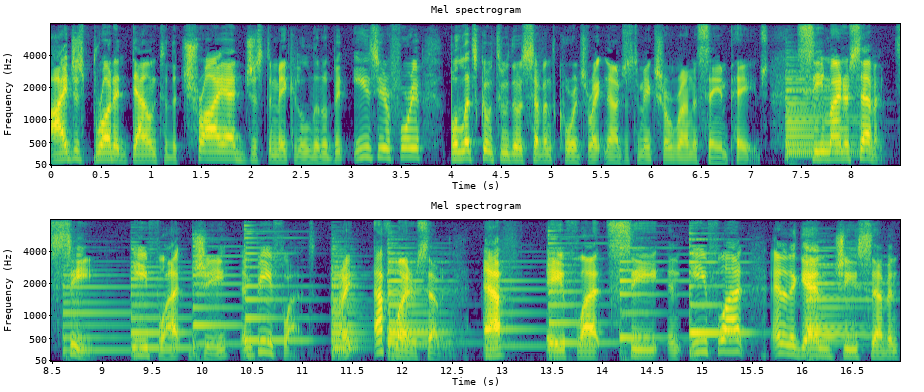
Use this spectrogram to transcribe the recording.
I just brought it down to the triad just to make it a little bit easier for you, but let's go through those 7th chords right now just to make sure we're on the same page. C minor 7, C, E flat, G, and B flat, all right? F minor 7, F, a flat, C, and E flat, and then again G7,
